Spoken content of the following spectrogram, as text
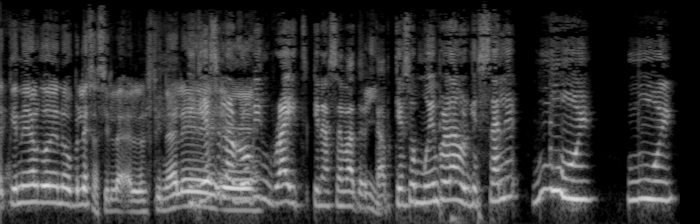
eh, tiene algo de nobleza. Si la- al final es. Y que es la eh, Robin Wright quien hace Buttercup, que eso es muy importante porque sale muy, muy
